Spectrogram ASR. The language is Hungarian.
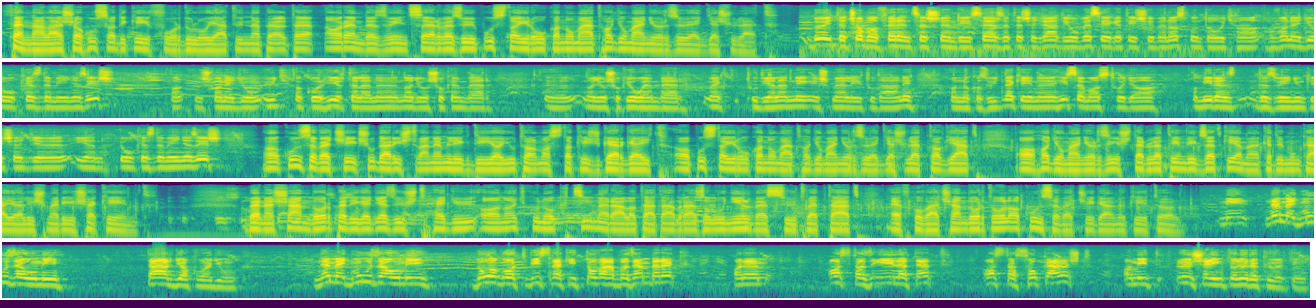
Fennállása 20. évfordulóját ünnepelte a rendezvényt szervező Pusztai Róka Nomát Hagyományőrző Egyesület. Bőjte Csaba Ferences rendi szerzetes egy rádió beszélgetésében azt mondta, hogy ha, ha van egy jó kezdeményezés, és van egy jó ügy, akkor hirtelen nagyon sok ember nagyon sok jó ember meg tud jelenni, és mellé tud állni annak az ügynek. Én hiszem azt, hogy a, a mi rendezvényünk is egy ilyen jó kezdeményezés. A Kunszövetség Sudár István emlékdíja jutalmazta Kis Gergelyt, a Pusztai Róka Nomád Hagyományőrző Egyesület tagját, a hagyományőrzés területén végzett kiemelkedő munkája elismeréseként. Benes Sándor pedig egy ezüst hegyű, a Nagykunok címerállatát ábrázoló nyilvesszőt vett át F. Kovács Sándortól, a Kunszövetség elnökétől. Mi nem egy múzeumi tárgyak vagyunk, nem egy múzeumi dolgot visznek itt tovább az emberek, hanem azt az életet, azt a szokást, amit őseinktől örököltünk.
